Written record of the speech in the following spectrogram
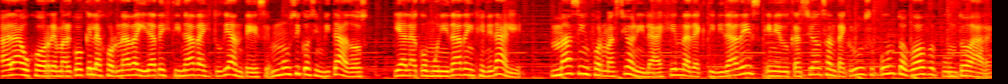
Araujo remarcó que la jornada irá destinada a estudiantes, músicos invitados y a la comunidad en general. Más información y la agenda de actividades en educacionsantacruz.gov.ar.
